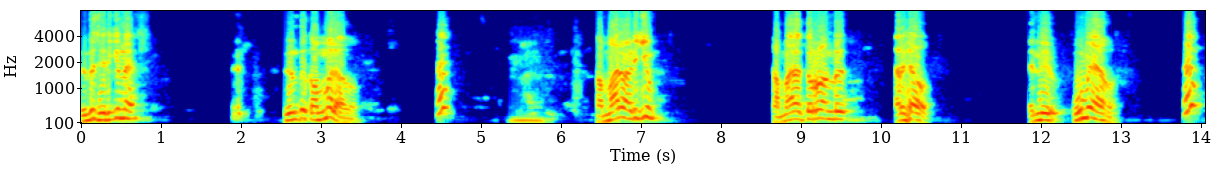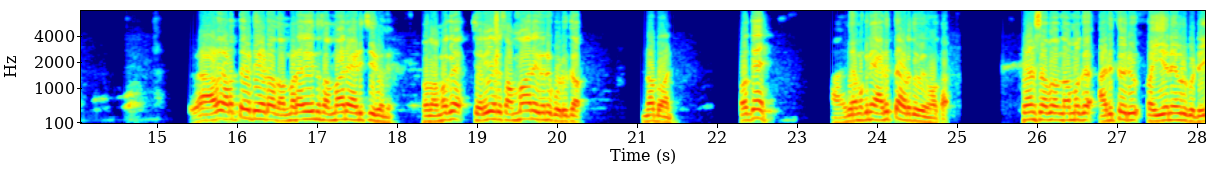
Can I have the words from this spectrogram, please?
ഇതെന്ത് ചിരിക്കുന്നേ? ഇതെന്ത് കമ്മലാണോ ഏ? സമ്മാനം അടിക്കും. സമ്മാനം എത്ര രൂപ ഉണ്ട്? അറിയാവോ? അല്ലയോ? ഊമയാണോ ആൾ കടത്ത് കിട്ടിയോ നമ്മുടെ കയ്യിൽ നിന്ന് സമ്മാനം അടിച്ചിരുന്നു. അപ്പൊ നമുക്ക് ചെറിയൊരു സമ്മാനം ഇവന് കൊടുക്കാം. എന്നാ ഭവൻ ഓക്കെ? ഇത് നമുക്ക് അടുത്ത അടുത്ത് പോയി നോക്കാം. ഫ്രണ്ട്സ് അപ്പം നമുക്ക് അടുത്തൊരു പയ്യനെ കൂടി കിട്ടി.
